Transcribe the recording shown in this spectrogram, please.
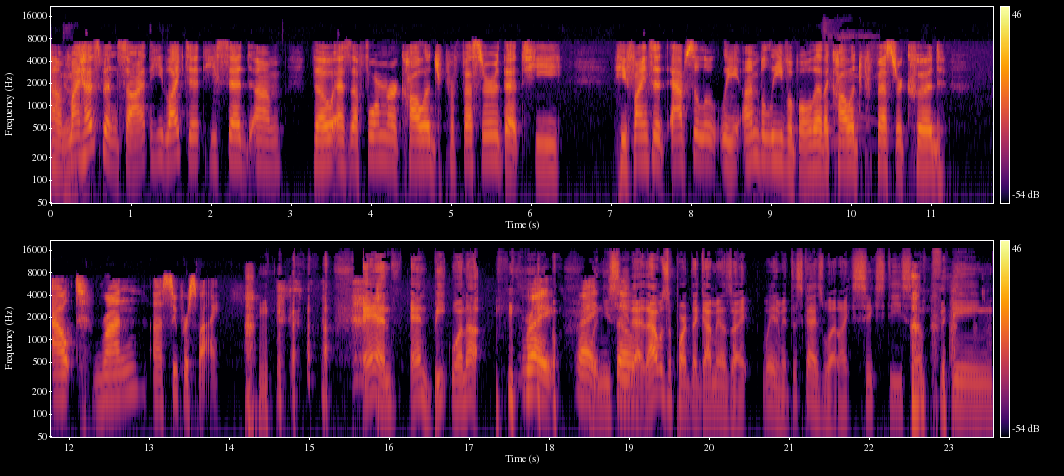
Um, My husband saw it. He liked it. He said, um, though, as a former college professor, that he he finds it absolutely unbelievable that a college professor could outrun a super spy. and and beat one up. Right, right. when you So- see that, that was the part that got me. I was like, wait a minute, this guy's what, like sixty something,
